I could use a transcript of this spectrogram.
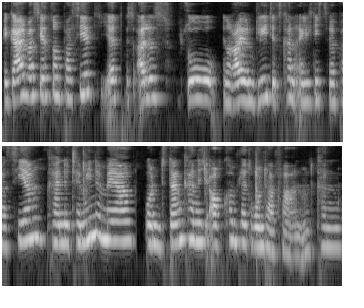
egal was jetzt noch passiert, jetzt ist alles so in Reihe und Glied, jetzt kann eigentlich nichts mehr passieren, keine Termine mehr und dann kann ich auch komplett runterfahren und kann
